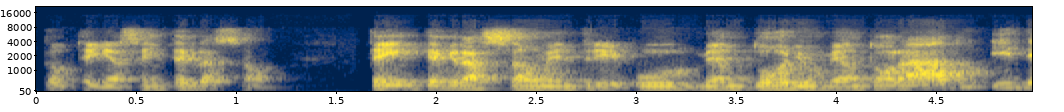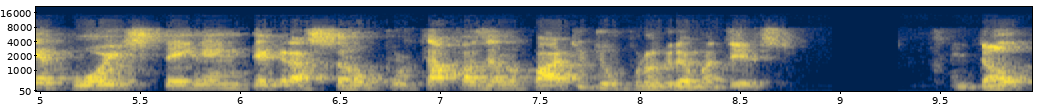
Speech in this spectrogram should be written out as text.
Então, tem essa integração. Tem integração entre o mentor e o mentorado, e depois tem a integração por estar fazendo parte de um programa desse. Então,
